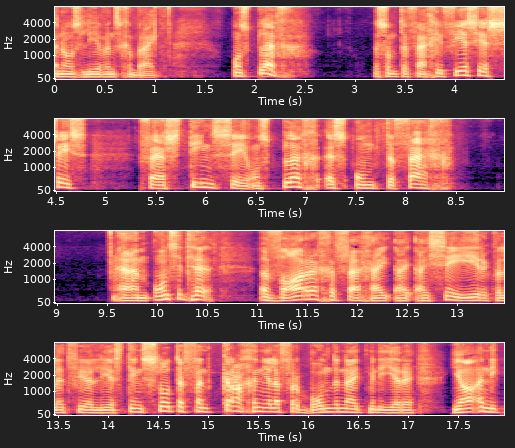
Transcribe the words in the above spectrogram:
in ons lewens gebruik. Ons plig is om te veg. Efesiërs 6 vers 10 sê ons plig is om te veg. Ehm um, ons het 'n 'n ware geveg. Hy, hy hy sê hier, ek wil dit vir jou lees. Ten slotte vind krag in julle verbondenheid met die Here, ja in die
